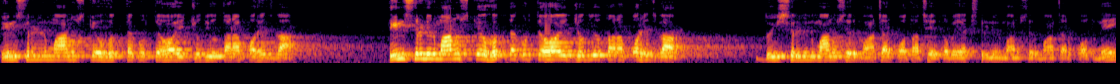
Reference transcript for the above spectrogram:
তিন শ্রেণির মানুষকে হত্যা করতে হয় যদিও তারা পরহেজগার। তিন শ্রেণির মানুষকে হত্যা করতে হয় যদিও তারা পরহেজগার। দুই শ্রেণির মানুষের বাঁচার পথ আছে, তবে এক শ্রেণির মানুষের বাঁচার পথ নেই।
